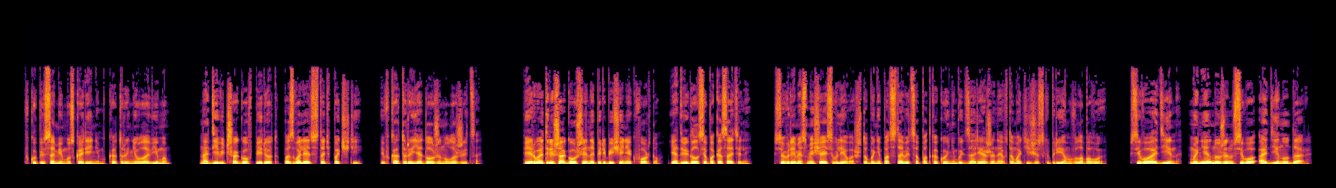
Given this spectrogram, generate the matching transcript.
вкупе с самим ускорением, который неуловимым, на 9 шагов вперед позволяет встать почти, и в который я должен уложиться. Первые три шага ушли на перемещение к форту. Я двигался по касательной, все время смещаясь влево, чтобы не подставиться под какой-нибудь заряженный автоматический прием в лобовую. Всего один. Мне нужен всего один удар.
